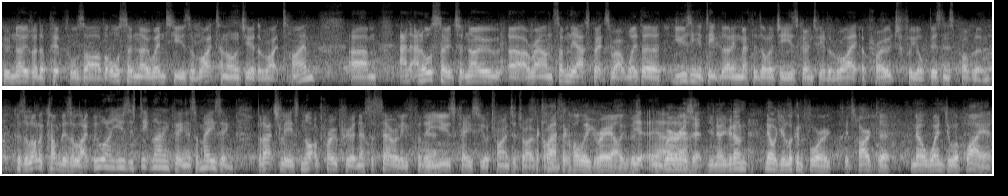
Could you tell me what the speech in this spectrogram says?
who knows where the pitfalls are, but also know when to use the right technology at the right time. Um, and, and also to know uh, around some of the aspects about whether using a deep learning methodology is going to be the right approach for your business problem. Because a lot of companies are like, we want to use this deep learning thing, it's amazing. But actually it's not appropriate necessarily for the yeah. use case you're trying to drive It's a classic holy grail. Yeah, yeah, where is it? You know, if you don't know what you're looking for, it's hard to know when to apply it.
